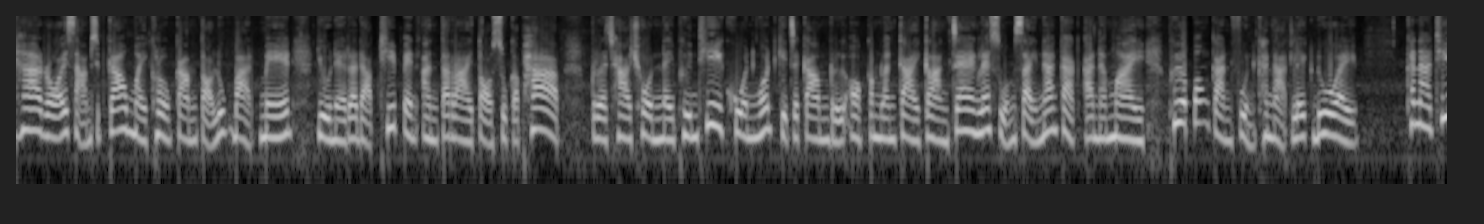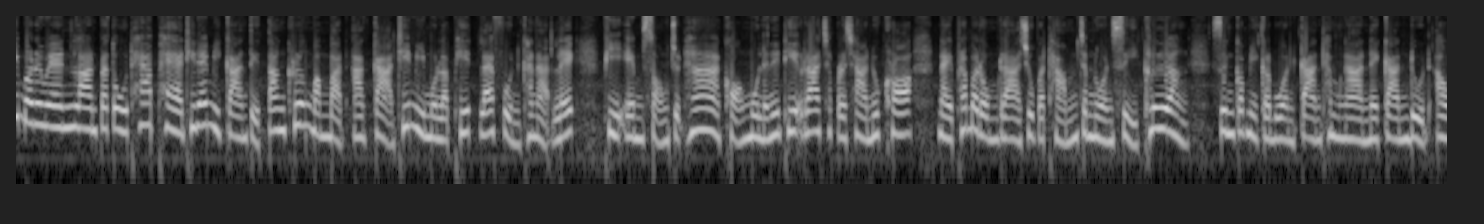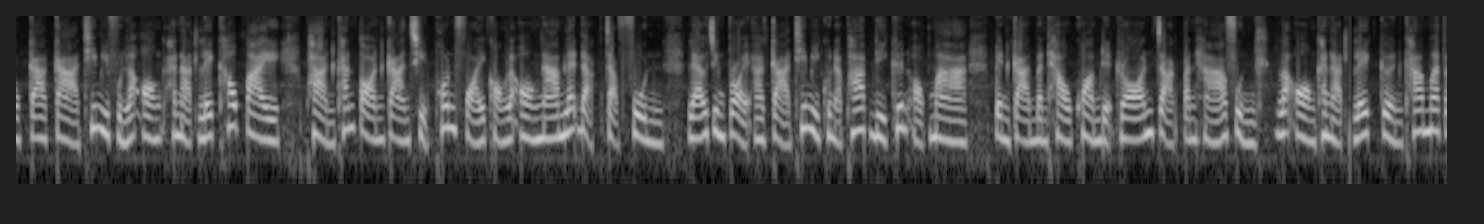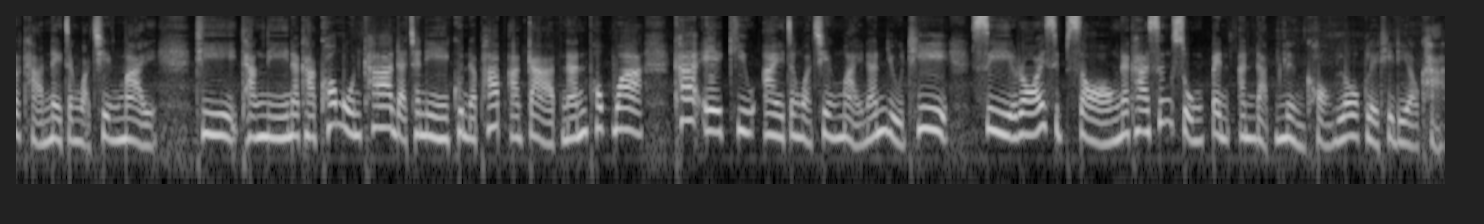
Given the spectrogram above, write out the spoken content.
539 ไมโครกรัมต่อลูกบาศก์เมตร อยู่ในระดับที่เป็นอันตรายต่อสุขภาพ ประชาชนในพื้นที่ควรงดกิจกรรม หรือออกกำลังกายกลางแจ้ง และสวมใส่หน้ากากอนามัย เพื่อป้องกันฝุ่นขนาดเล็กด้วย ขณะที่บริเวณลานประตูแทบแพรที่ได้มีการติดตั้งเครื่องบำบัดอากาศที่มีมลพิษ และฝุ่นขนาดเล็ก PM 2.5 ของมูลนิธิราชประชานุเคราะห์ในพระบรมราชูปถัมภ์จำนวน 4 เครื่อง ซึ่งก็มีกระบวนการทำงานในการดูดเอากากาศที่มีฝุ่นละอองขนาดเล็กเข้าไป ผ่านขั้นตอนการฉีดพ่นฝอยของละอองน้ำและดักจับฝุ่น แล้วจึงปล่อยอากาศที่มีคุณภาพดีขึ้นออกมา เป็นการบรรเทาความเดือดร้อนจากปัญหาฝุ่นละอองขนาดเล็กเกินค่ามาตรฐานในจังหวัดชียงใหม่ ที่ทั้งนี้นะคะข้อมูลค่าดัชนีคุณภาพอากาศนั้นพบว่าค่า AQI จังหวัดเชียงใหม่นั้นอยู่ที่ 412 นะคะ ซึ่งสูงเป็นอันดับหนึ่งของโลกเลยทีเดียวค่ะ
